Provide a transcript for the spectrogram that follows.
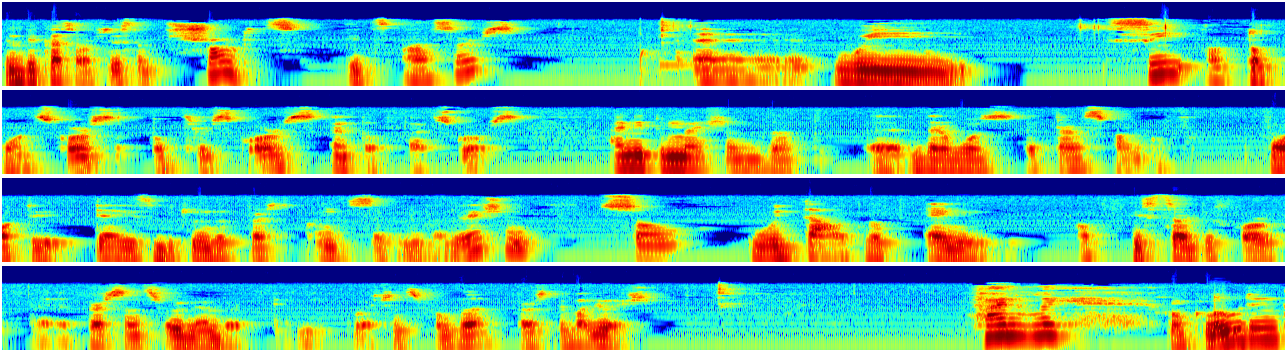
And because our system shorts its answers, uh, we see our top 1 scores, top 3 scores, and top 5 scores. I need to mention that uh, there was a time span of 40 days between the first and the second evaluation, so we doubt that any of these 34 uh, persons remember any questions from the first evaluation. Finally, concluding,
